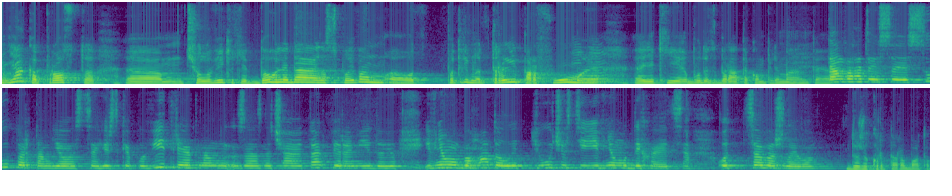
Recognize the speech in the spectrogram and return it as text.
не а просто ем, чоловік, який доглядає за собою, вам е, от, потрібно три парфуми, е, які будуть збирати компліменти. Там багато ісої супер, там є ось це гірське повітря, як нам зазначають, так, пірамідою. І в ньому багато летючості, і в ньому дихається. От це важливо. Дуже крута робота.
